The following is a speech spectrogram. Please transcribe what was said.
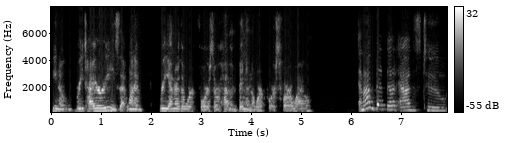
you know, retirees that want to re-enter the workforce or haven't been in the workforce for a while. And I bet that adds to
